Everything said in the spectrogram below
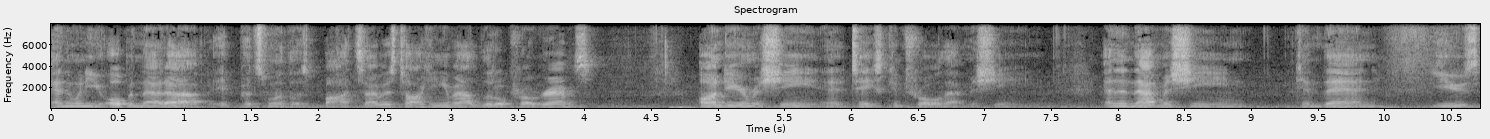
and when you open that up, it puts one of those bots I was talking about, little programs, onto your machine, and it takes control of that machine. And then that machine can then use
